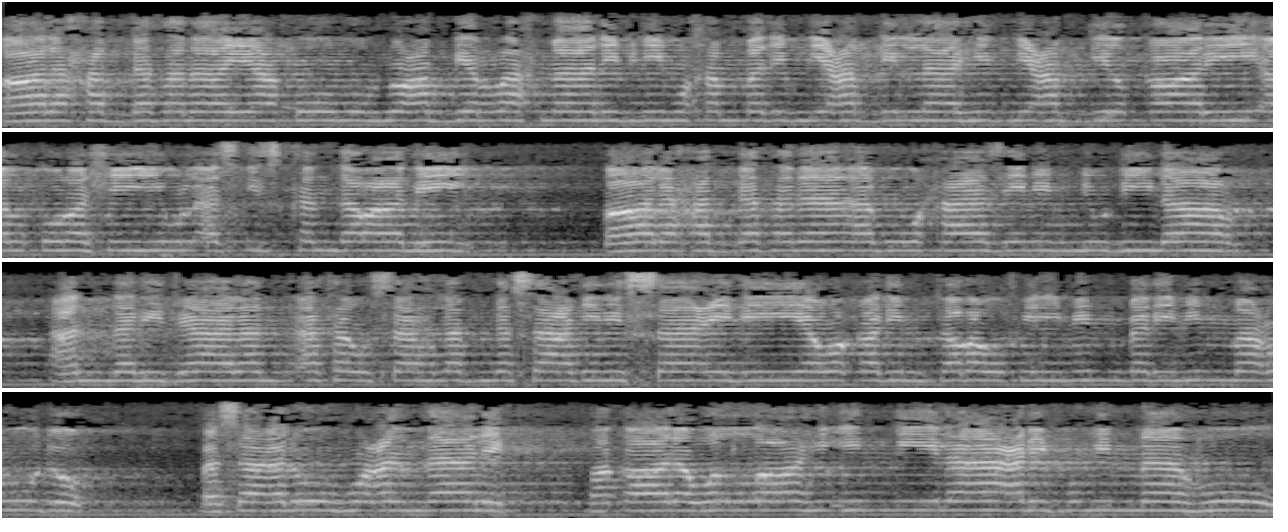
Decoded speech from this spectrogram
قال حدثنا يعقوب بن عبد الرحمن بن محمد بن عبد الله بن عبد القاري القرشي الاسكندراني قال حدثنا أبو حازم بن دينار أن رجالا أتوا سهل بن سعد الساعدي وقد امتروا في المنبر من معوده فسألوه عن ذلك فقال والله إني لأعرف مما هو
